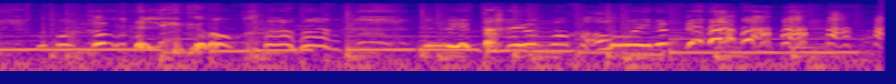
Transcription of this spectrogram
Mami! Baka maligaw ka. Hindi tayo makauwi na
